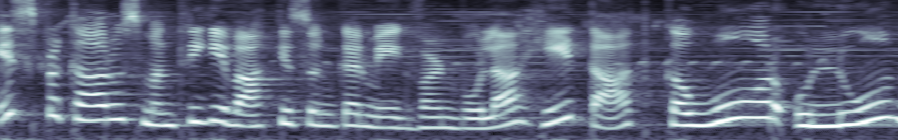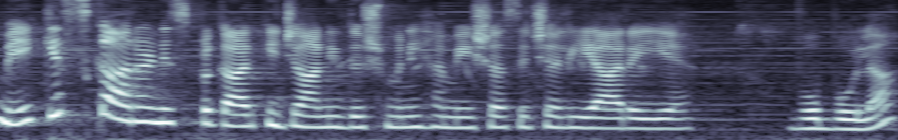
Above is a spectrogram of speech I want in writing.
इस प्रकार उस मंत्री के वाक्य सुनकर मेघवर्ण बोला, हे तात, कौओं और उल्लुओं में किस कारण इस प्रकार की जानी दुश्मनी हमेशा से चली आ रही है? वो बोला,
